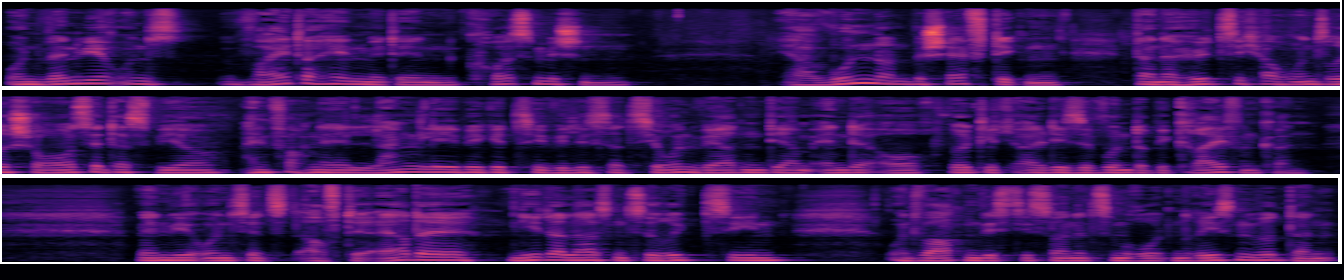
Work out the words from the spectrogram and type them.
Und wenn wir uns weiterhin mit den kosmischen ja, Wundern beschäftigen, dann erhöht sich auch unsere Chance, dass wir einfach eine langlebige Zivilisation werden, die am Ende auch wirklich all diese Wunder begreifen kann. Wenn wir uns jetzt auf der Erde niederlassen, zurückziehen und warten, bis die Sonne zum roten Riesen wird, dann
